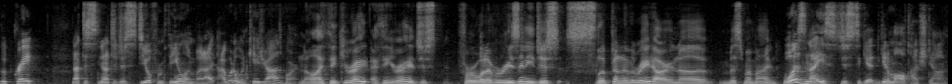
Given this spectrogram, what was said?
Look great. Not to not to just steal from Thielen, but I, I would have went KJ Osborn. no. I think you're right. I think you're right. It just for whatever reason, he just slipped under the radar and uh, missed my mind. was nice just to get get them all touchdown,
